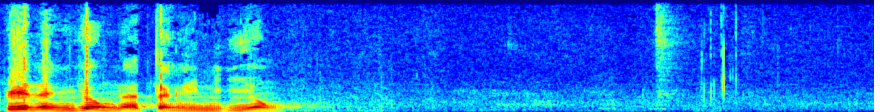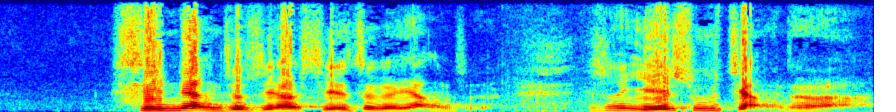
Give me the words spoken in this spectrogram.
别人用了等于你用，心量就是要学这个样子。你说耶稣讲的啊，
